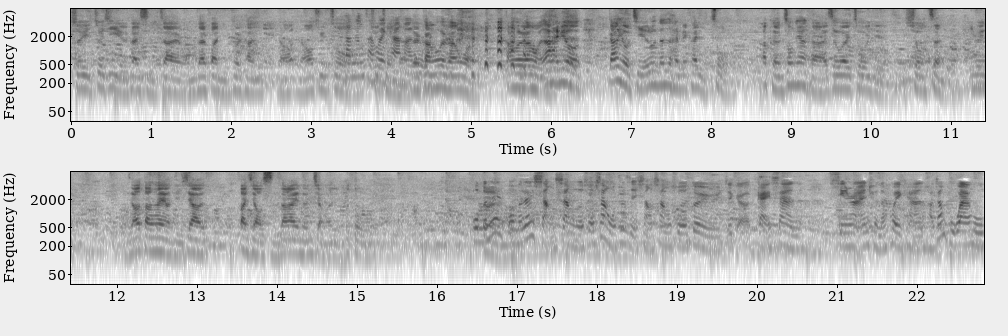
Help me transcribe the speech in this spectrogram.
所以最近也开始在我们在办理会刊，然后然后去做刚刚才会刊嘛对，刚刚会刊完，刚会刊完，那还没有刚有结论，但是还没开始做，那可能中间可能还是会做一点修正的，因为你知道大太阳底下半小时大概能讲的也不多。我们在我们在想象的时候，像我自己想象说，对于这个改善行人安全的会刊，好像不外乎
